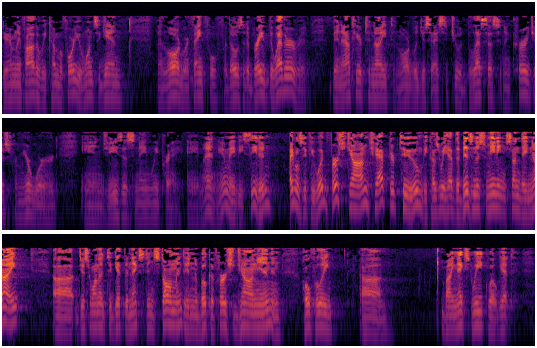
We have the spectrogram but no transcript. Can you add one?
Dear Heavenly Father, we come before you once again. And Lord, we're thankful for those that have braved the weather and been out here tonight. And Lord, we just ask that you would bless us and encourage us from your word. In Jesus' name we pray. Amen. You may be seated. Bibles, if you would. First John chapter 2, because we have the business meeting Sunday night. Uh, just wanted to get the next installment in the book of First John in, and hopefully uh, by next week we'll get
